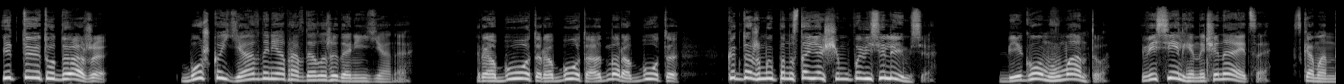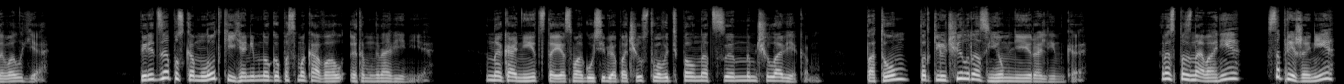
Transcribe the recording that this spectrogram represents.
и ты туда же!» Бошко явно не оправдал ожиданий Яна. «Работа, работа, одна работа. Когда же мы по-настоящему повеселимся?» «Бегом в манту! Веселье начинается!» — скомандовал я. Перед запуском лодки я немного посмаковал это мгновение. Наконец-то я смогу себя почувствовать полноценным человеком. Потом подключил разъем нейролинка. «Распознавание, сопряжение,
